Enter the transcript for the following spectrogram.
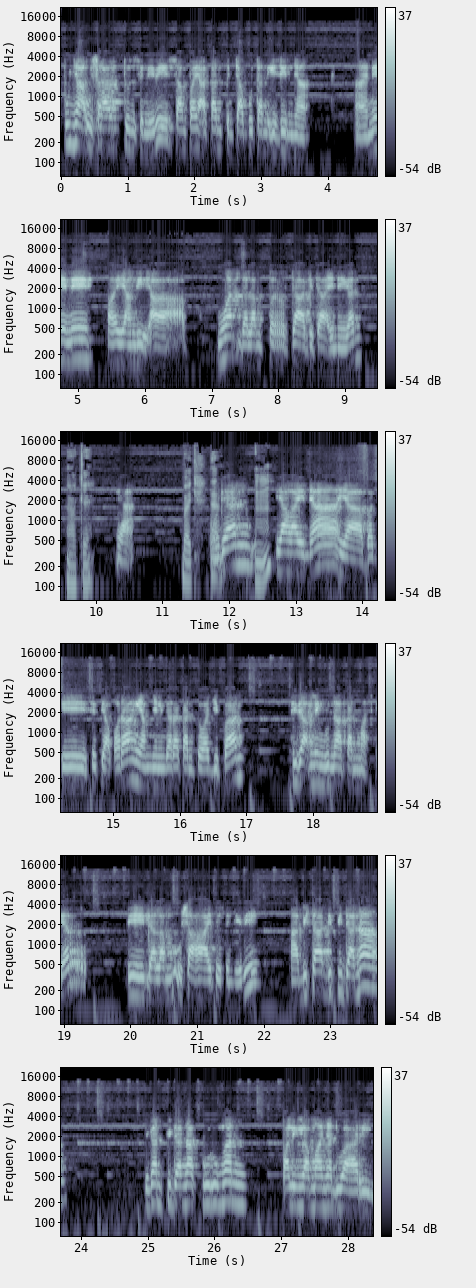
punya usaha tun sendiri sampai akan pencabutan izinnya. Nah, ini ini uh, yang di uh, muat dalam perda kita ini kan. Oke. Okay. Ya. Baik. Kemudian hmm? yang lainnya ya bagi setiap orang yang menyelenggarakan kewajiban tidak menggunakan masker di dalam usaha itu sendiri nah, bisa dipidana dengan pidana kurungan paling lamanya dua hari.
